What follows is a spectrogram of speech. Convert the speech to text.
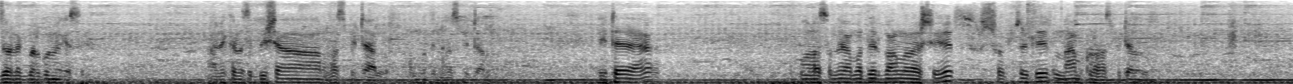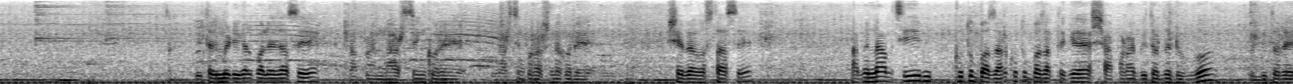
জল একবার কমে গেছে। আর এখানে হচ্ছে বিশাল হসপিটাল কুমুদিনী হসপিটাল এটা আসলে আমাদের বাংলাদেশের সবচেয়ে নাম করা হসপিটাল ভিতরে মেডিকেল কলেজ আছে, তারপরে নার্সিং করে নার্সিং পড়াশোনা করে, সে ব্যবস্থা আছে। আমি নামছি কুতুব বাজার কুতুব বাজার থেকে ভিতর দিয়ে ঢুকবো। ভিতরে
